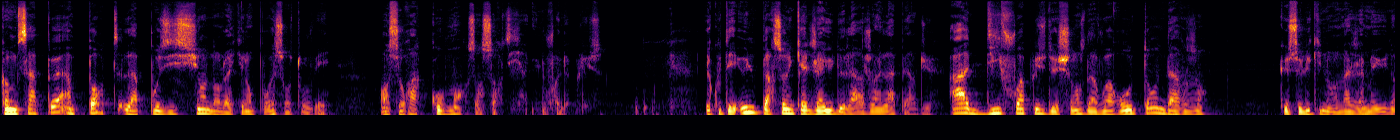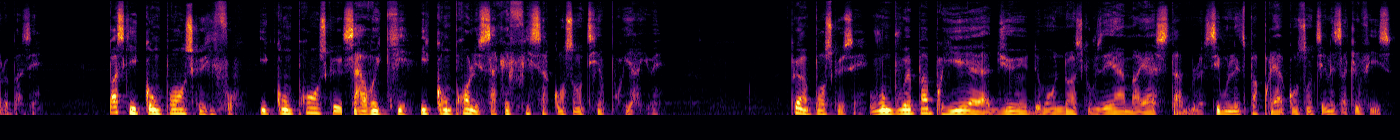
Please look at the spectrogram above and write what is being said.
Comme ça, peu importe la position dans laquelle on pourrait se retrouver, on saura comment s'en sortir une fois de plus. Écoutez, une personne qui a déjà eu de l'argent et l'a perdu a dix fois plus de chances d'avoir autant d'argent que celui qui n'en a jamais eu dans le passé. Parce qu'il comprend ce qu'il faut, il comprend ce que ça requiert, il comprend le sacrifice à consentir pour y arriver peu importe ce que c'est. Vous ne pouvez pas prier à Dieu demandant à ce que vous ayez un mariage stable si vous n'êtes pas prêt à consentir les sacrifices.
